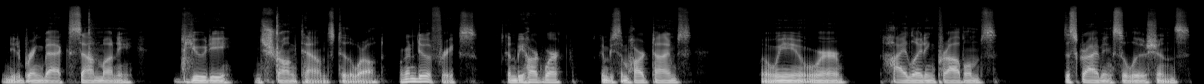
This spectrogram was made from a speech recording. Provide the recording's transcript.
We need to bring back sound money, beauty, and strong towns to the world. We're going to do it, freaks. It's going to be hard work. It's going to be some hard times, but we, we're highlighting problems, describing solutions.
